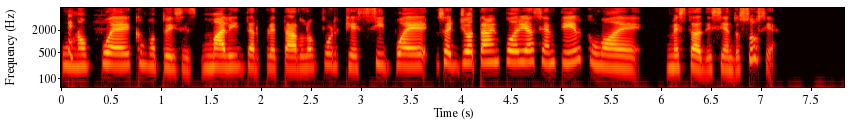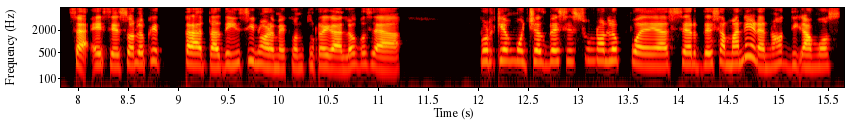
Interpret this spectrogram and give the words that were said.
uno puede, como tú dices, malinterpretarlo porque sí puede, o sea, yo también podría sentir como de, me estás diciendo sucia. O sea, es eso lo que tratas de insinuarme con tu regalo, o sea, porque muchas veces uno lo puede hacer de esa manera, ¿no? Digamos,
